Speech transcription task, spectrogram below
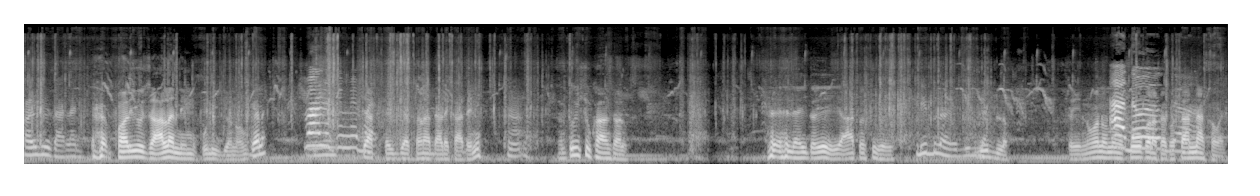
ફળિયું ઝાલન. ફળિયું ઝાલન ને હું ભૂલી ગયો નામ કે ને? શાક થઈ ગયા ઘણા દાડે ખાધે ની? તું શું ખાવાનું ચાલુ? લઈ તો એ આ તો શું હોય? બીબલો. બીબલો. તો એ નાનો નાનો છોકરા કાંઈ તો તાર ના ખવાય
